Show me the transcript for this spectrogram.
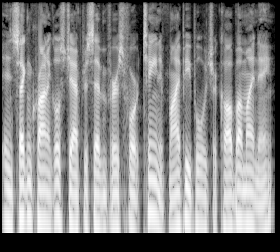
in Second Chronicles chapter seven, verse fourteen. If my people, which are called by my name,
